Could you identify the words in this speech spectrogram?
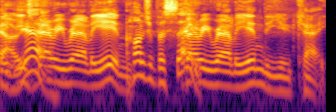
rarely, He's yeah. very rarely in. 100%. Very rarely in the UK.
